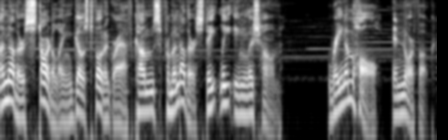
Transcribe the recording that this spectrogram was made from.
Another startling ghost photograph comes from another stately English home, Raynham Hall in Norfolk.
